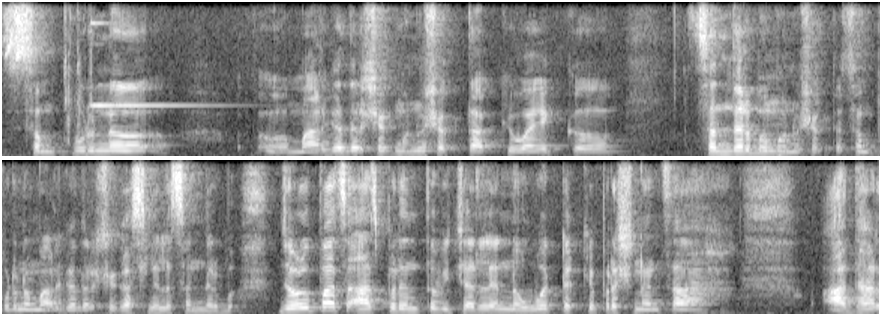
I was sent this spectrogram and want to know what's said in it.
संपूर्ण मार्गदर्शक म्हणू शकता किंवा एक संदर्भ म्हणू शकता संपूर्ण मार्गदर्शक असलेला संदर्भ. जवळपास आजपर्यंत विचारलेल्या नव्वद टक्के प्रश्नांचा आधार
